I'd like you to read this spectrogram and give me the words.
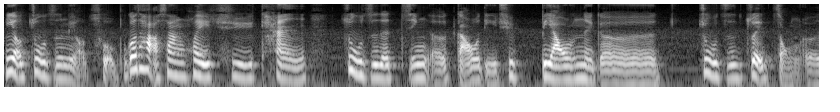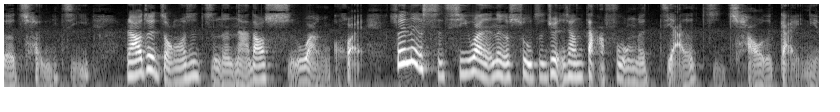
你有注资没有错，不过它好像会去看注资的金额高低去标那个。注资最总额的成绩，然后最总额是只能拿到十万块，所以那个十七万的那个数字就很像大富翁的假的纸钞的概念，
